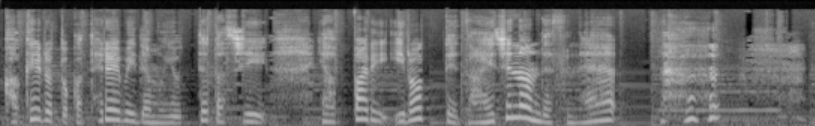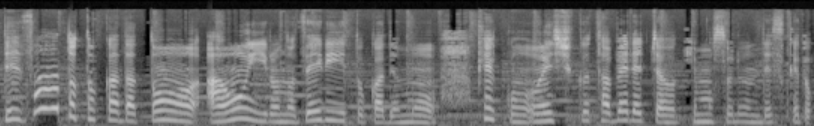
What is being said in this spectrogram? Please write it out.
かけるとかテレビでも言ってたしやっぱり色って大事なんですね。デザートとかだと青い色のゼリーとかでも結構美味しく食べれちゃう気もするんですけど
